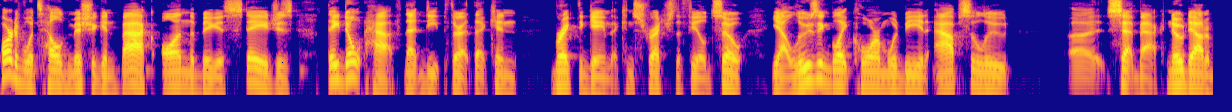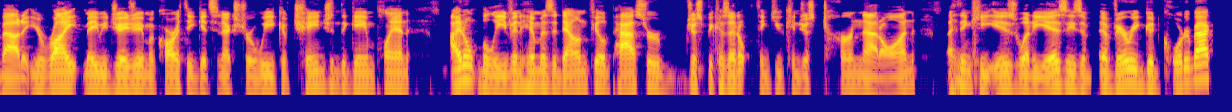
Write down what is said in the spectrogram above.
part of what's held Michigan back on the biggest stage is they don't have that deep threat that can break the game, that can stretch the field. So, yeah, losing Blake Corum would be an absolute uh, setback, no doubt about it. You're right. Maybe JJ McCarthy gets an extra week of changing the game plan. I don't believe in him as a downfield passer just because I don't think you can just turn that on. I think he is what he is. He's a, a very good quarterback.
